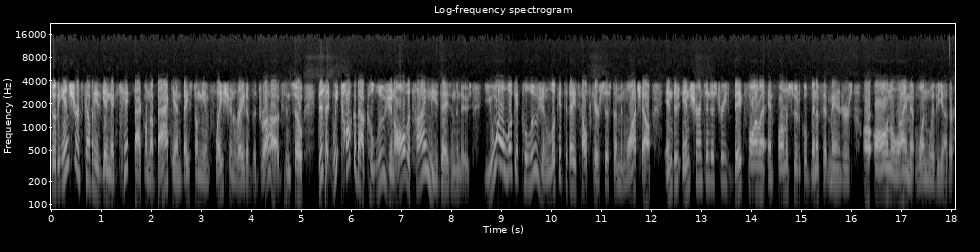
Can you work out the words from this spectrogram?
So the insurance company is getting a kickback on the back end based on the inflation rate of the drugs. And so this we talk about collusion all the time these days in the news. You want to look at collusion, look at today's healthcare system and watch how in- insurance industries, big pharma and pharmaceutical benefit managers are all in alignment one with the other.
